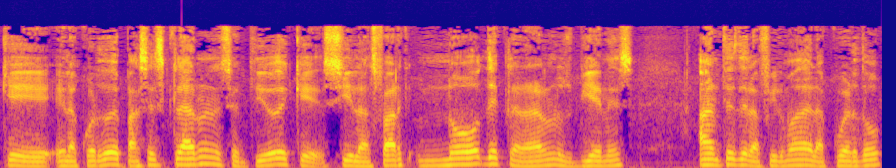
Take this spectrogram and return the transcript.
que el acuerdo de paz es claro en el sentido de que si las FARC no declararan los bienes antes de la firma del acuerdo,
